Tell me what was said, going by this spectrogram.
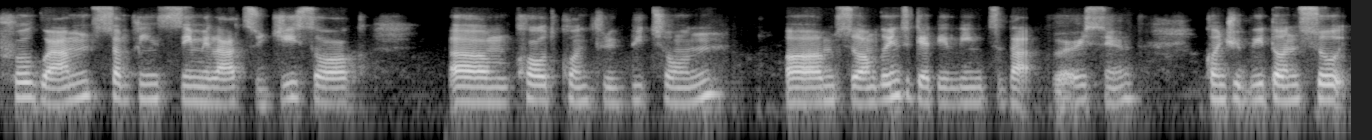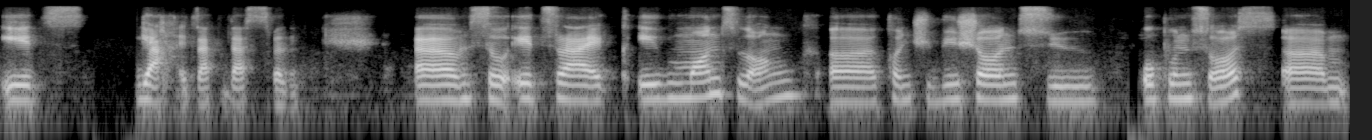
program something similar to gsoc um called Contributhon. Um so i'm going to get a link to that very soon. Contributhon. So it's yeah exactly that's spelling. Um so it's like a month long uh contribution to open source um,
